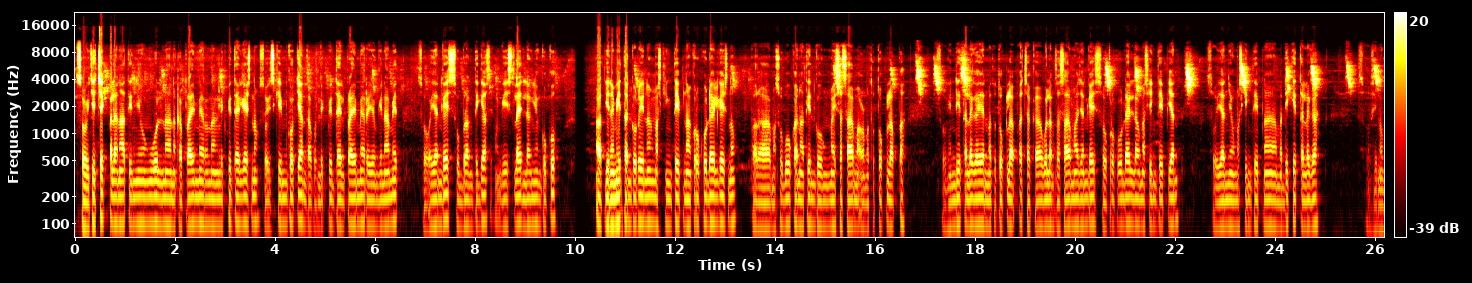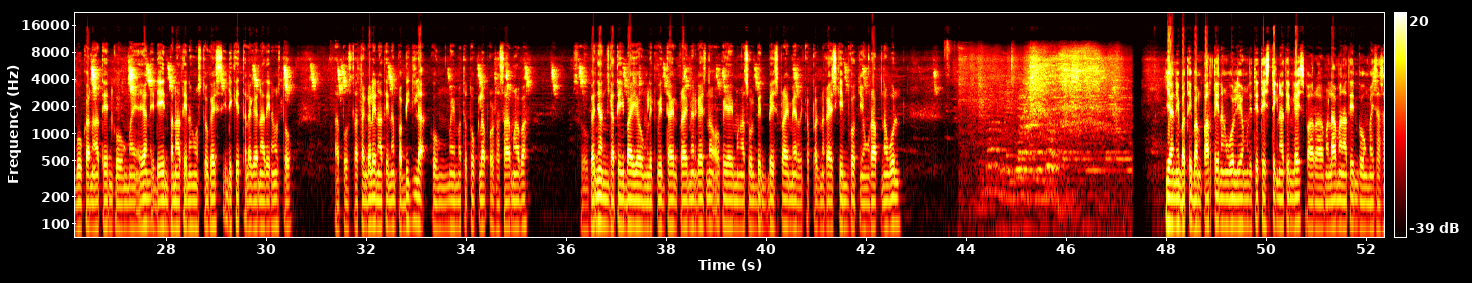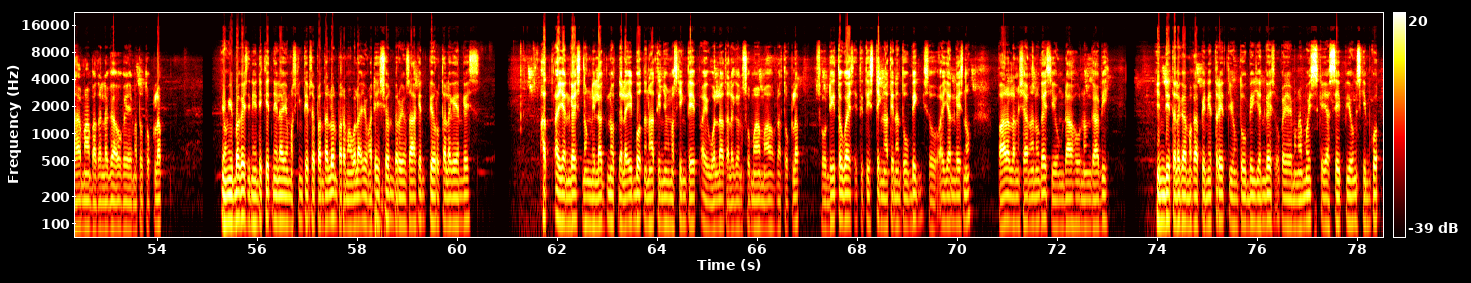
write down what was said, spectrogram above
So, i-check pala natin yung wall na naka-primer ng liquid tile guys, no? So, skim coat yan, tapos liquid tile primer yung ginamit. So, ayan guys, sobrang tigas. Yung slide lang yung kuko. At ginamitan ko rin ng masking tape na crocodile guys, no? Para masubukan natin kung may sasama or matutuklap pa. So, hindi talaga yan matutuklap at saka walang sasama dyan guys. So, crocodile lang masking tape yan. So, yan yung masking tape na madikit talaga. So, sinubukan natin kung may, ayan, idiin pa natin ang gusto guys. Idikit talaga natin ang gusto. Tapos, tatanggalin natin ang pabigla kung may matutuklap or sasama ba. So, ganyan katibay yung liquid tile primer guys, no? O kaya yung mga solvent based primer kapag naka-skim coat yung wrap na wool. Yan, iba't ibang parte ng wool yung ititesting natin guys para malaman natin kung may sasama ba talaga o kaya matutuklap. Yung iba guys, dinidikit nila yung masking tape sa pantalon para mawala yung adhesion pero yung sa akin, pure talaga yan guys. At ayan guys, nung nilagnot dalaibot na natin yung masking tape ay wala talagang sumama o natuklap. So dito guys, ititesting natin ang tubig. So ayan guys no, para lang siyang ano guys, yung dahon ng gabi. Hindi talaga makapenetrate yung tubig yan guys o kaya mga moist kaya safe yung skim coat.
